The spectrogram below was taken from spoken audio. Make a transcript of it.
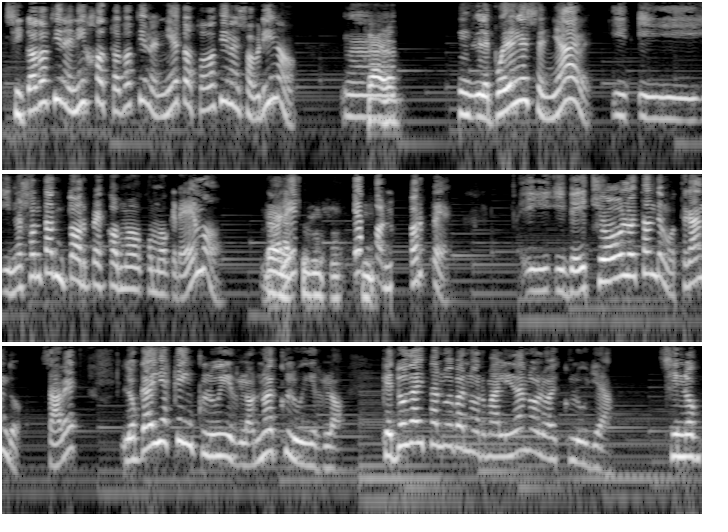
Si todos tienen hijos, todos tienen nietos, todos tienen sobrinos. Mm, claro. Le pueden enseñar y, no son tan torpes como, como creemos. ¿Vale? Son torpes. Y, de hecho lo están demostrando, ¿sabes? Lo que hay es que incluirlos, no excluirlos. Que toda esta nueva normalidad no lo excluya, sino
